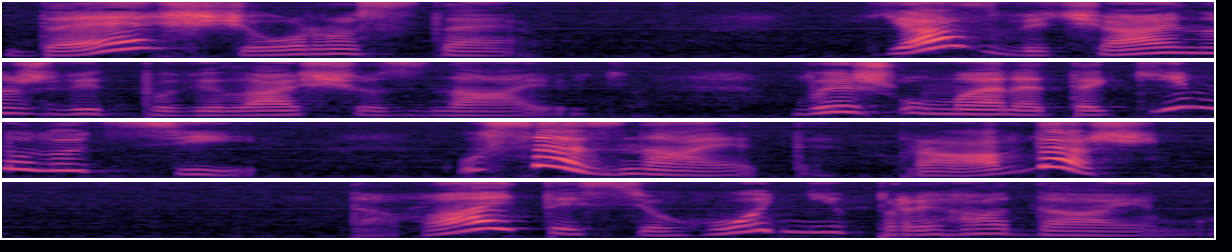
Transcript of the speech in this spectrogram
де що росте? Я, звичайно ж, відповіла, що знають. Ви ж у мене такі молодці, усе знаєте, правда ж? Давайте сьогодні пригадаємо.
